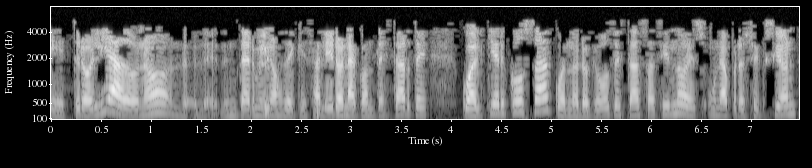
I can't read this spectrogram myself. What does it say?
eh, troleado, ¿no? En términos de que salieron a contestarte cualquier cosa cuando lo que vos estás haciendo es una proyección,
